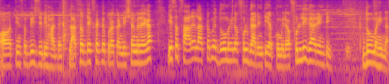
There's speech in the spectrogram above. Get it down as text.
और तीन सौ बीस G B hard drive laptop देख सकते हैं, पूरा कंडीशन में रहेगा। ये सब सारे लैपटॉप में दो महीना फुल गारंटी आपको मिलेगा। फुल्ली गारंटी दो महीना।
